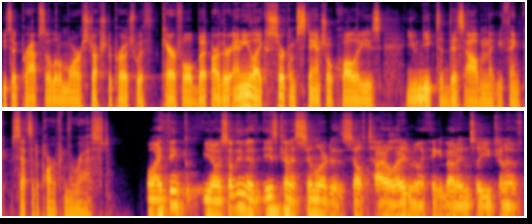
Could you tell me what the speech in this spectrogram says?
you took perhaps a little more structured approach with Careful, but are there any like circumstantial qualities unique to this album that you think sets it apart from the rest? Well, I think, you know, something that is kind of similar to the self titled, I didn't really think about it until you kind of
